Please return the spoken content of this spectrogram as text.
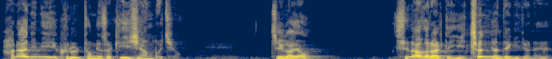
하나님이 그를 통해서 계시한 거죠. 제가요, 신학을 할 때 2000년 되기 전에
